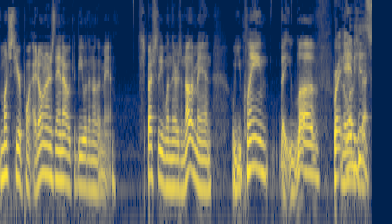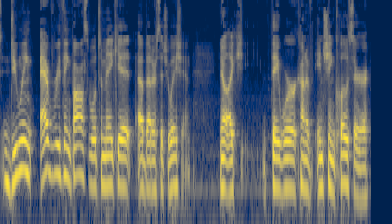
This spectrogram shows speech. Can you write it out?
much to your point. I don't understand how it could be with another man, especially when there's another man who you claim that you love, Right, who and he's doing everything possible to make it a better situation. You know, like they were kind of inching closer,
